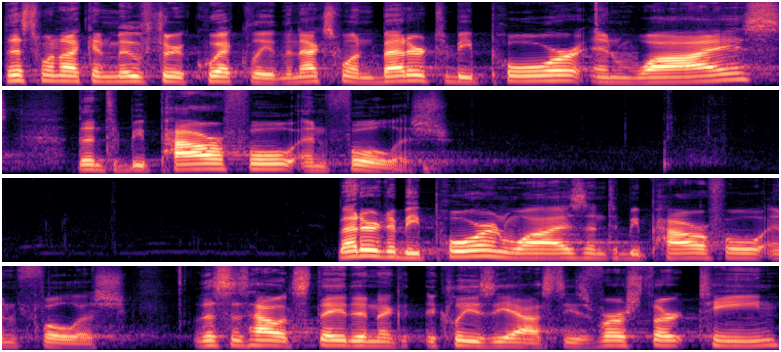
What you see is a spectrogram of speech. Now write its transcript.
This one I can move through quickly. The next one better to be poor and wise than to be powerful and foolish. Better to be poor and wise than to be powerful and foolish. This is how it's stated in Ecclesiastes, verse 13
